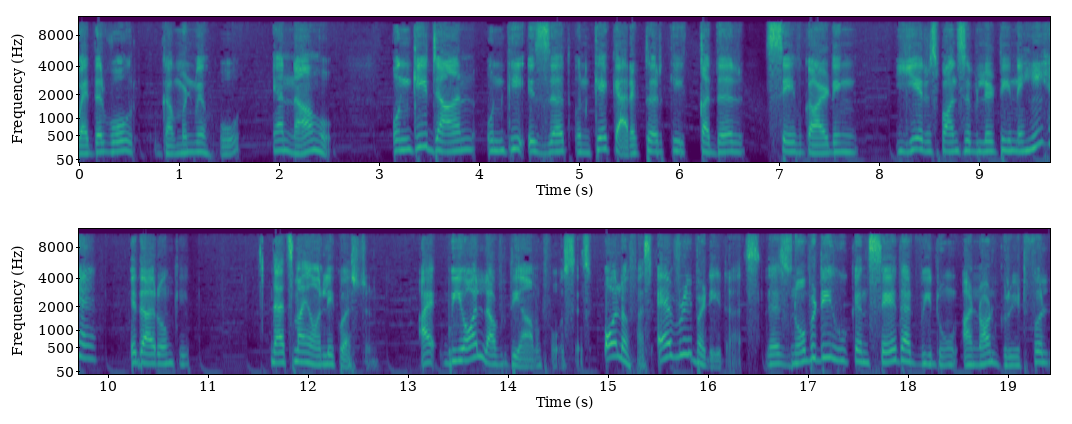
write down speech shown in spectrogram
वेदर वो गवर्नमेंट में हो या ना हो उनकी जान उनकी इज़्ज़त उनके कैरेक्टर की कदर सेफ़ गार्डिंग ये रिस्पॉन्सिबिलिटी नहीं है इदारों की that's my only question I, we all loved the armed forces. All of us. Everybody does. There's nobody who can say that we do are not grateful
